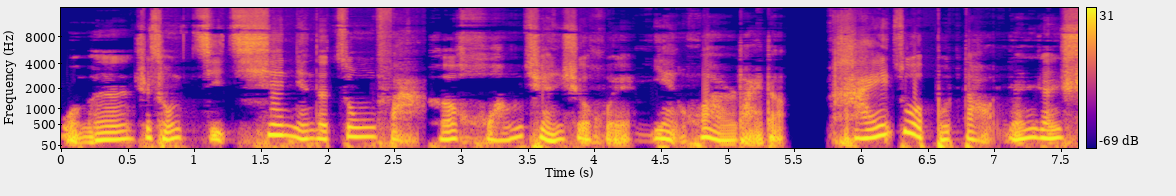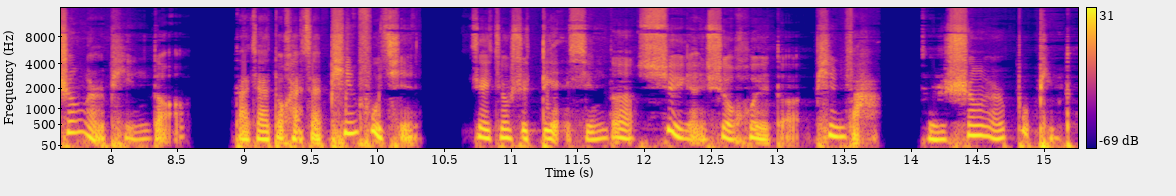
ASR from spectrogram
我们是从几千年的宗法和皇权社会演化而来的，还做不到人人生而平等，大家都还在拼父亲，这就是典型的血缘社会的拼法，就是生而不平等。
